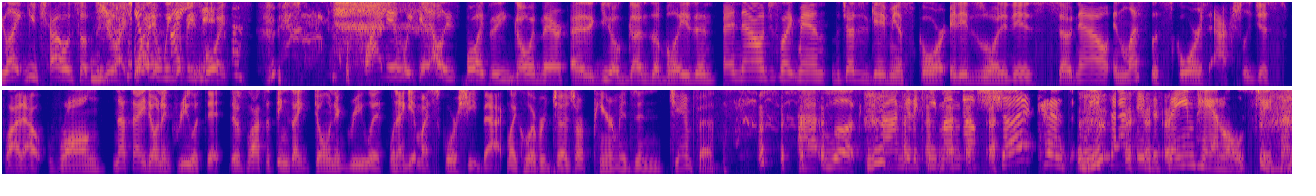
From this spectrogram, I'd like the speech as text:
you like you challenge something. You're like, why didn't we get these points? why didn't we get all these points? And you go in there and you know, guns a blazing. And now I'm just like, man, the judges gave me a score. It is what it is. So now, unless the score is actually just flat out wrong, not that I don't agree with it. There's lots of things I don't agree with when I get my score sheet back, like whoever judged our pyramids in JAMfest. uh, look, I'm going to keep my mouth shut because we sat in the same panels, Jason.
